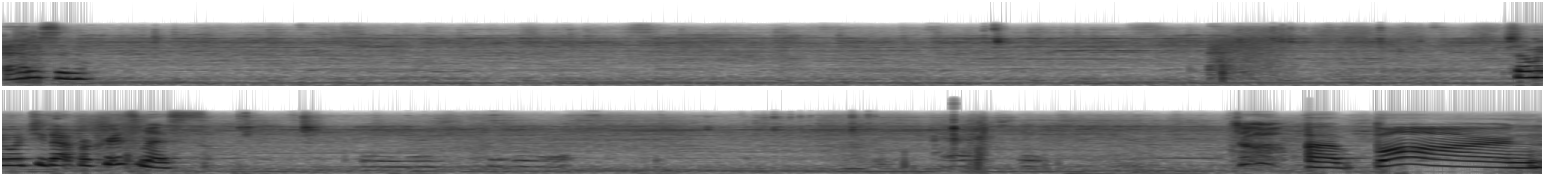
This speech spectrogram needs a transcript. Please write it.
Addison. Show me what you got for Christmas. A barn.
